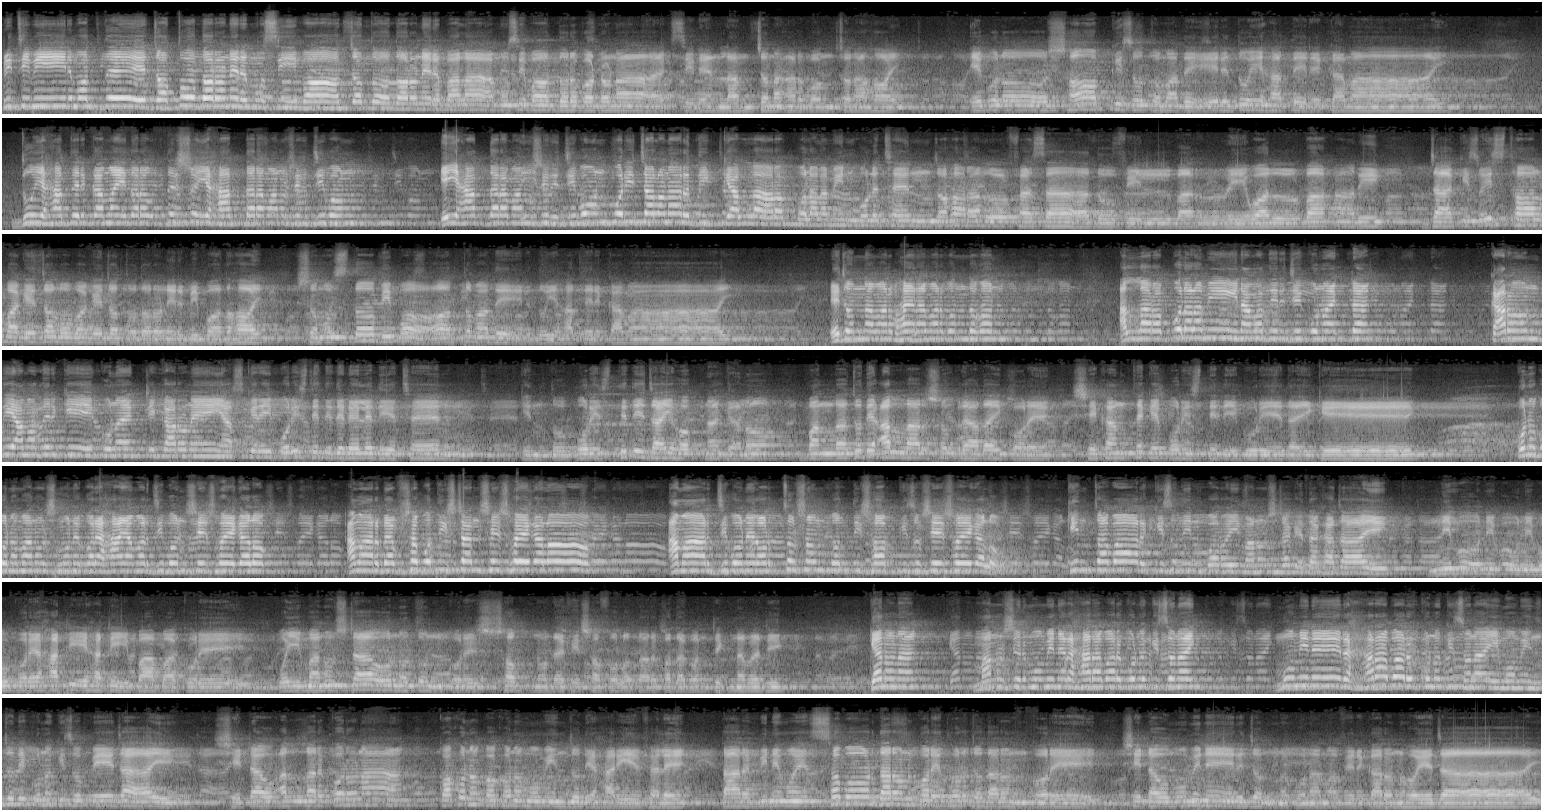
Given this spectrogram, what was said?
পৃথিবীর মধ্যে যত ধরনের মুসিবত, যত ধরনের বালা, মুসিবত, দুর্ঘটনা অ্যাক্সিডেন্ট লাঞ্ছনা আর বঞ্চনা হয়, এগুলো সব কিছু তোমাদের দুই হাতের কামাই। দুই হাতের কামাই দ্বারা উদ্দেশ্য এই হাত দ্বারা মানুষের জীবন এই হাত দ্বারা মানুষের জীবন পরিচালনার দিককে আল্লাহ রাব্বুল আলামিন বলেছেন জহরাল ফাসাদু ফিল বাররি ওয়াল বাহরি। যা কিছু স্থল বাগে জলবাগে যত ধরনের বিপদ হয়, সমস্ত বিপদ তোমাদের দুই হাতের কামাই। এজন্য আমার ভাইয়ের, আমার বন্ধুগণ, আল্লাহ রব্বুল আলামিন আমাদের যে কোনো একটা কারণ দিয়ে আমাদেরকে কোনো একটি কারণে আজকের এই পরিস্থিতিতে ঢেলে দিয়েছেন। কিন্তু পরিস্থিতি যাই হোক না কেন, বান্দা যদি আল্লাহর শুক্রে আদায় করে, সেখান থেকে পরিস্থিতি ঘুরিয়ে দেয় কে? কোনো কোনো মানুষ মনে করে, হায়, আমার জীবন শেষ হয়ে গেল, আমার ব্যবসা প্রতিষ্ঠান শেষ হয়ে গেল, আমার জীবনের অর্থ সম্পত্তি সব কিছু শেষ হয়ে গেল। কিন্তু আবার কিছুদিন পর ওই মানুষটাকে দেখা যায়, নিব নিব নিব করে হাঁটি হাঁটি, পা পা করে। ওই মানুষটাও নতুন করে স্বপ্ন দেখে সফলতার কথা কোন ঠিক না ঠিক? কেননা মানুষের মুমিনের হারাবার কোনো কিছু নাই। মুমিনের হারাবার কোনো কিছু নাই। মুমিন যদি কোনো কিছু পেয়ে যায়, সেটাও আল্লাহর করোনা কখনো কখনো মুমিন যদি হারিয়ে ফেলে, তার বিনিময়ে সবর ধারণ করে, ধৈর্য ধারণ করে, সেটাও মুমিনের জন্য গোনা মাফের কারণ হয়ে যায়।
